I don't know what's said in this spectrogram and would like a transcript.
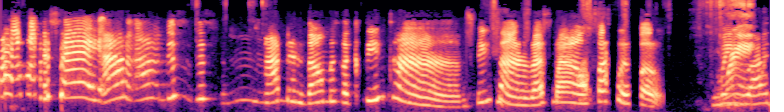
have to say, I, I this is this. Mm, I've been domous a few times, few times. That's why I don't fuck with folks. Wait, right.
